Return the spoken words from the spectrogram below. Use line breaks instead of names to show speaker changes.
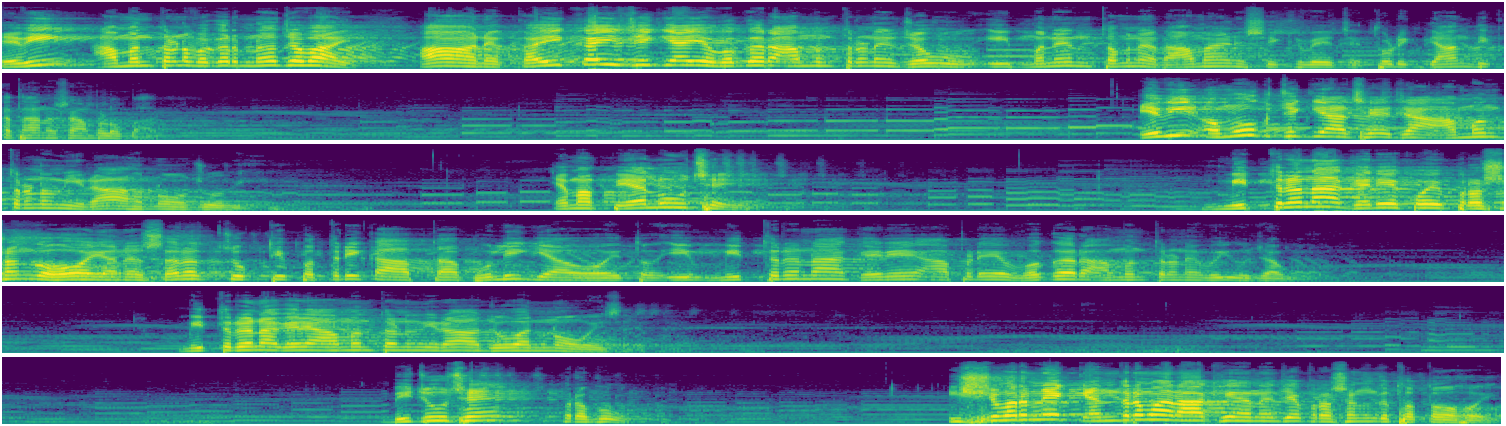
દેવી આમંત્રણ વગર ન જવાય. હા, અને કઈ કઈ જગ્યાએ વગર આમંત્રણે જવું એ મને તમને રામાયણ શીખવે છે. થોડીક ધ્યાનથી કથાને સાંભળો બાપ. એવી અમુક જગ્યા છે જ્યાં આમંત્રણની રાહ ન જોવી. એમાં પહેલું છે, મિત્રના ઘરે કોઈ પ્રસંગ હોય અને શરત ચૂકથી પત્રિકા આપતા ભૂલી ગયા હોય, તો એ મિત્રના ઘરે આપણે વગર આમંત્રણે વયું જવું. મિત્રના ઘરે આમંત્રણની રાહ જોવાની ન હોય સાહેબ. બીજું છે પ્રભુ. ઈશ્વરને કેન્દ્રમાં રાખી અને જે પ્રસંગ થતો હોય.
